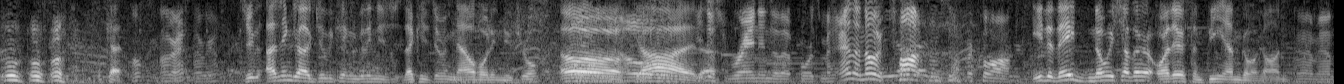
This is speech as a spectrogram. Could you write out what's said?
Okay. Oh, alright, there we go. Jig- I think uh, Jiggly King really needs, like he's doing now, holding neutral. Oh, no. God! He just ran into that forward smash. And another taunt from Zephyr Claw. Either they know each other or there's some BM going on. Yeah, man.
